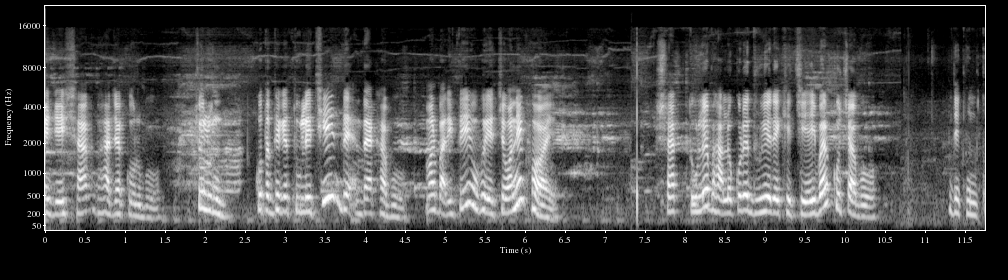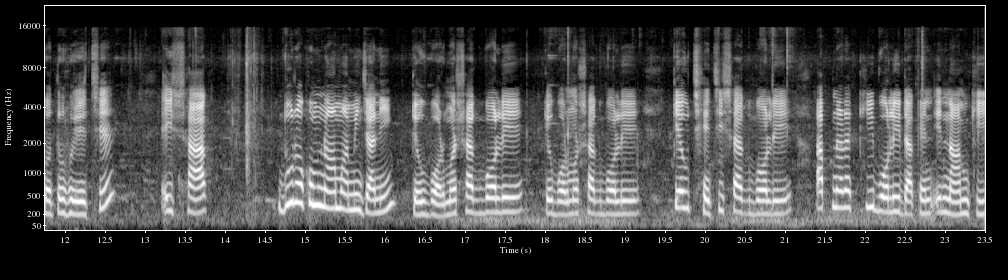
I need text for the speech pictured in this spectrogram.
এই যে শাক ভাজা করব। চলুন কোথা থেকে তুলেছি দেখাবো। আমার বাড়িতেই হয়েছে, অনেক হয়। শাক তুলে ভালো করে ধুয়ে রেখেছি, এইবার কুচাবো। দেখুন কত হয়েছে। এই শাক দু রকম নাম আমি জানি, কেউ বর্মা শাক বলে, কেউ বর্মা শাক বলে, কেউ ছেঁচি শাক বলে। আপনারা কি বলে ডাকেন, এর নাম কি?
